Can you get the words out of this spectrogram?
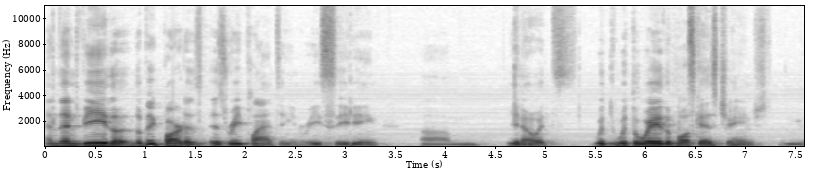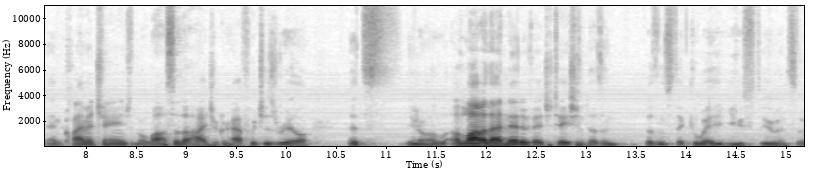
And then B, the, the big part is, is replanting and reseeding. Um, You know, it's, with, with the way the bosque has changed and, and climate change and the loss of the hydrograph, which is real, it's, you know, a, a lot of that native vegetation doesn't, doesn't stick the way it used to. And so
